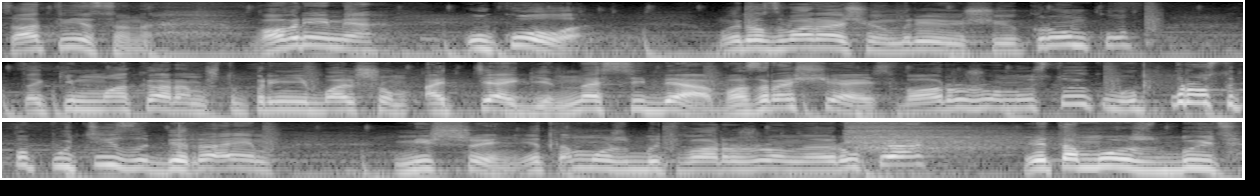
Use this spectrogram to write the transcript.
Соответственно, во время укола мы разворачиваем режущую кромку таким макаром, что при небольшом оттяге на себя, возвращаясь в вооруженную стойку, мы просто по пути забираем мишень. Это может быть вооруженная рука, это может быть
